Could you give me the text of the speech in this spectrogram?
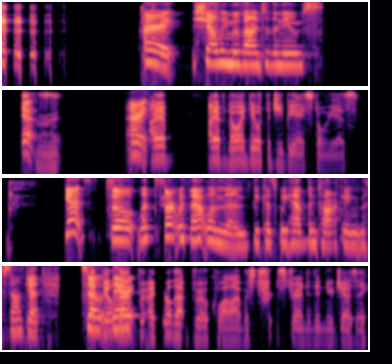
podcast. All right, shall we move on to the news? yes. All right. All right. I have I have no idea what the GBA story is. Yes. So let's start with that one then, because we have been talking nostalgia. So I feel there, that I feel that broke while I was tr- stranded in New Jersey.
